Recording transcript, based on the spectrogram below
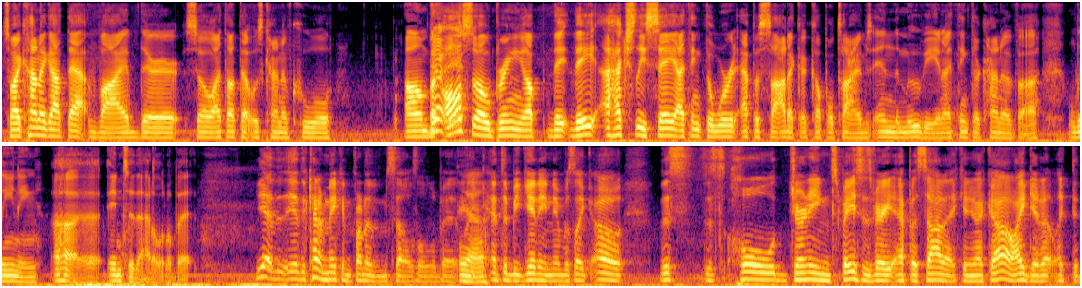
So I kind of got that vibe there. So I thought that was kind of cool. Um, but Yeah, also bringing up, they, they actually say, I think, the word episodic a couple times in the movie, and I think they're kind of uh, leaning uh, into that a little bit. Yeah, they- they're kind of making fun of themselves a little bit. Yeah. Like, at the beginning, it was like, oh, this this whole journeying space is very episodic, and you're like, oh, I get it, like the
